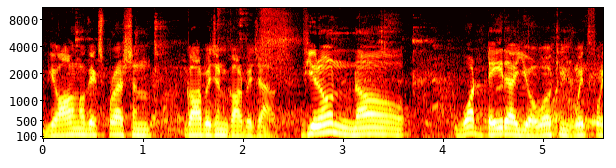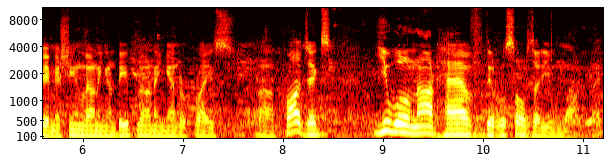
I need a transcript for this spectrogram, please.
we all know the expression garbage in, garbage out. If you don't know what data you're working with for your machine learning and deep learning enterprise uh, projects, you will not have the results that you want, right?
